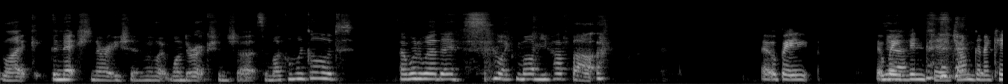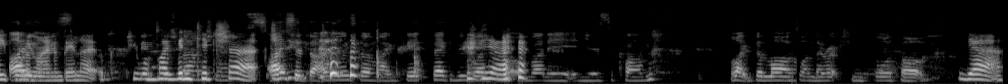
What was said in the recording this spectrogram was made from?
like the next generation with like One Direction shirts. I'm like, oh my god, I want to wear this. like, mom, you have that. it'll be it'll Yeah. be vintage. I'm gonna keep I all of mine and be like, do you want my vintage shirt? I said that I've always gone like they, they could be worth Yeah. a lot of money in years to come, like the last One Direction floor top. Yeah.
